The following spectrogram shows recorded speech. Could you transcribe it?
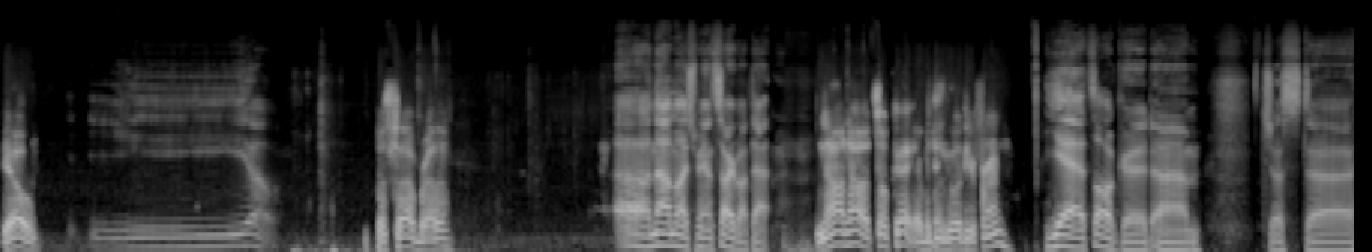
Yo, Yo. what's up, brother? Uh, not much, man. Sorry about that. No, no, it's okay. Everything good with your friend? Yeah, it's all good. Um, just uh,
